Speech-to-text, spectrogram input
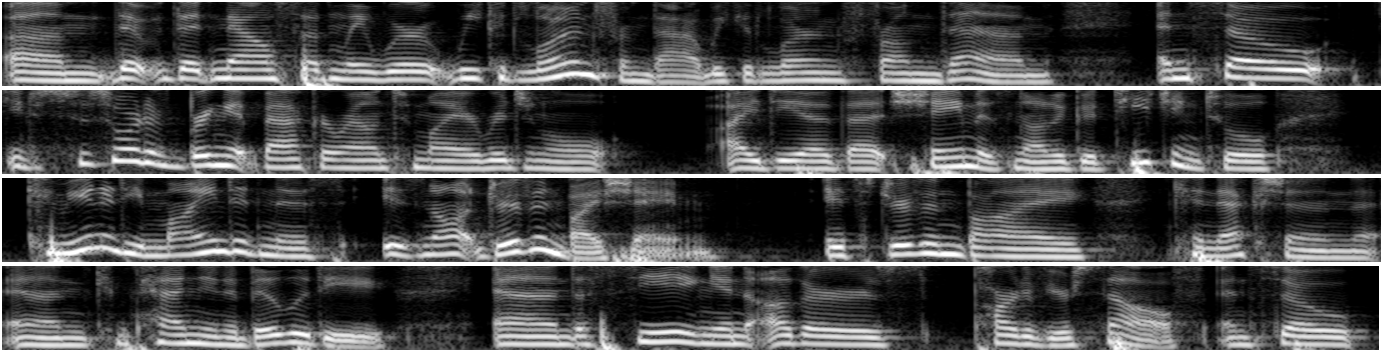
Um, that that now suddenly we we could learn from that, we could learn from them, and so you know, to sort of bring it back around to my original idea that shame is not a good teaching tool. Community mindedness is not driven by shame it's driven by connection and companionability and a seeing in others part of yourself. And so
